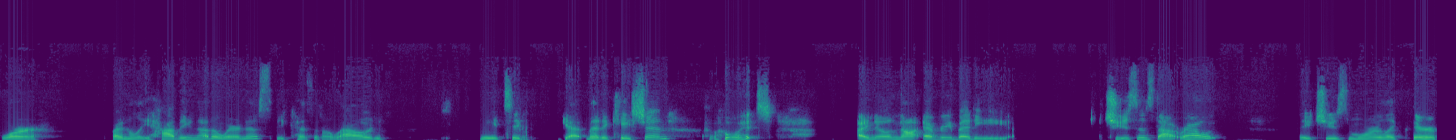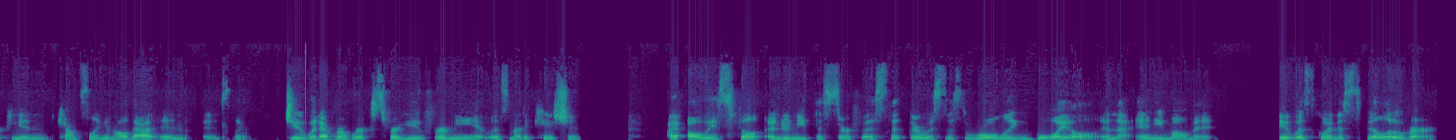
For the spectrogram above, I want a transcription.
for finally having that awareness because it allowed me to get medication, which I know not everybody chooses that route. They choose more like therapy and counseling and all that. And it's like, do whatever works for you. For me, it was medication. I always felt underneath the surface that there was this rolling boil and that any moment it was going to spill over.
